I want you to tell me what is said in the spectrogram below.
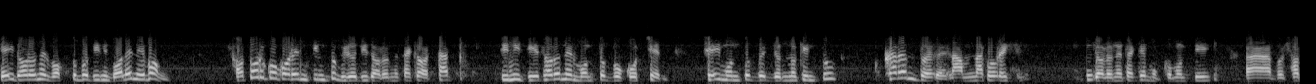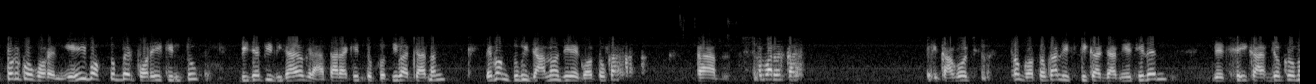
এই ধরনের বক্তব্য তিনি বলেন এবং সতর্ক করেন কিন্তু বিরোধী দলনেতাকে অর্থাৎ তিনি যে ধরনের মন্তব্য করছেন, সেই মন্তব্যের জন্য কিন্তু অকারান্ত নাম না করে দলনেতাকে মুখ্যমন্ত্রী সতর্ক করেন। এই বক্তব্যের পরেই কিন্তু বিজেপি বিধায়করা, তারা কিন্তু প্রতিবাদ জানান এবং তুমি জানো যে গতকাল কাগজ, গতকাল স্পিকার জানিয়েছিলেন যে সেই কার্যক্রম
